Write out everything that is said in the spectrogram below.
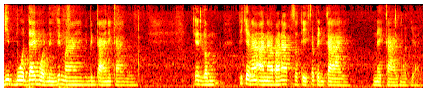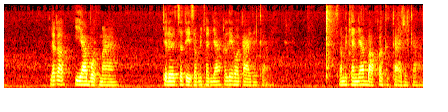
หยิบหมวดใดหมวดหนึ่งขึ้นมาเป็นกายในกายหมดเลยเช่นลมพิจารณาอานาปานาสติก็เป็นกายในกายหมวดใหญ่ แล้วก็เอียบทมา เจริญสติสัมปชัญญะก็เรียกว่ากายในกายสัมปชัญญะบับก็คือกายในกาย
